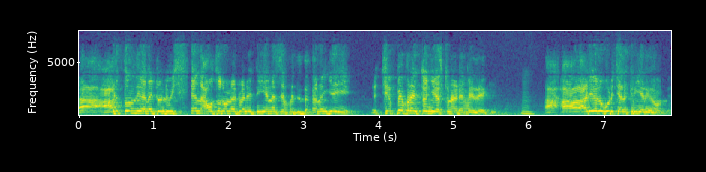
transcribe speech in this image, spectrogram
ఆడుతుంది అనేటువంటి విషయాన్ని అవతల ఉన్నటువంటి టీఎన్ఎస్ఎఫ్ ధనంజయ్ చెప్పే ప్రయత్నం చేస్తున్నాడు ఎమ్మెల్యేకి. ఆ- ఆ ఆడియోలో కూడా చాలా క్లియర్గా ఉంది.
